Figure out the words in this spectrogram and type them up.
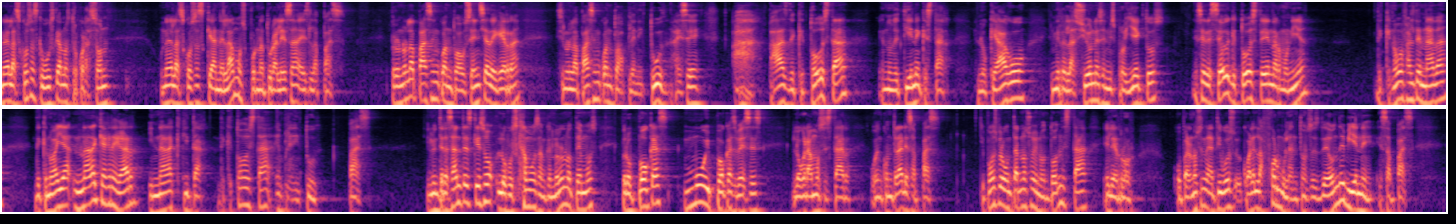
Una de las cosas que busca nuestro corazón, una de las cosas que anhelamos por naturaleza es la paz. Pero no la paz en cuanto a ausencia de guerra, sino la paz en cuanto a plenitud, a ese, ah, paz de que todo está en donde tiene que estar, en lo que hago, en mis relaciones, en mis proyectos, ese deseo de que todo esté en armonía, de que no me falte nada, de que no haya nada que agregar y nada que quitar, de que todo está en plenitud, paz. Y lo interesante es que eso lo buscamos, aunque no lo notemos, pero pocas, muy pocas veces logramos estar o encontrar esa paz. Y podemos preguntarnos hoy, ¿no? ¿Dónde está el error? O para no ser negativos, ¿cuál es la fórmula entonces? ¿De dónde viene esa paz?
